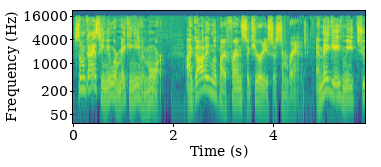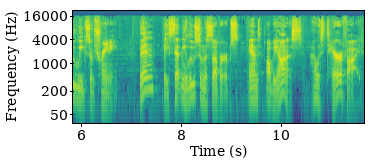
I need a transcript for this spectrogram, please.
Some guys he knew were making even more. I got in with my friend's security system brand, and they gave me two weeks of training. Then they set me loose in the suburbs, and I'll be honest, I was terrified.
